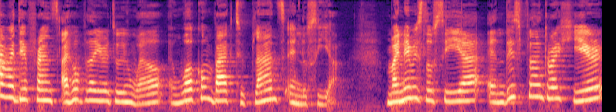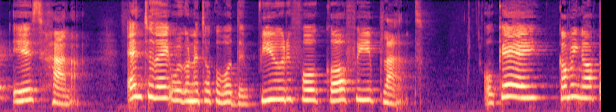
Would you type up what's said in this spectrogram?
Hi my dear friends, I hope that you're doing well and welcome back to Plants and Lucia. My name is Lucia and this plant right here is Hannah. And today we're going to talk about the beautiful coffee plant. Okay, coming up.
